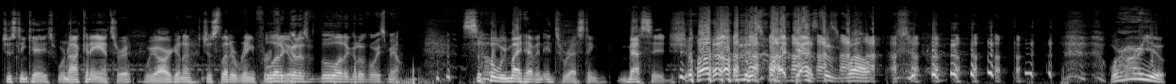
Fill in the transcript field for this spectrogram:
just in case we're not going to answer it, we are going to just let it ring for We'll a let it go to we'll let it go to voicemail. so we might have an interesting message on this podcast as well. Where are you?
